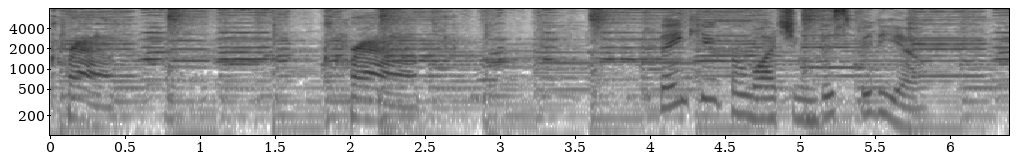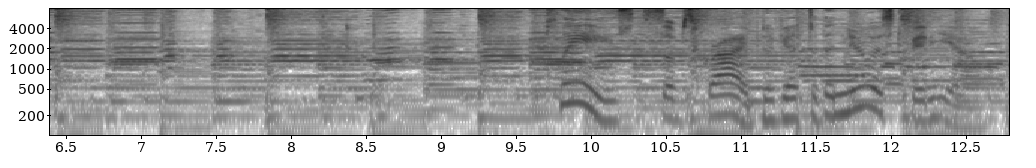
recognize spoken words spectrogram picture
Crab. Crab. Thank you for watching this video. Please subscribe to get to the newest video.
